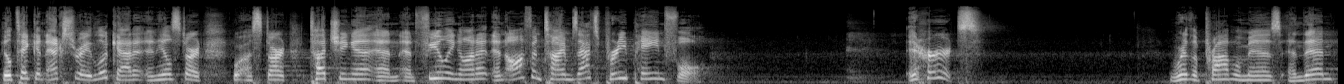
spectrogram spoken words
He'll take an x ray look at it and he'll start, uh, start touching it and, and feeling on it. And oftentimes that's pretty painful. It hurts. Where the problem is, and then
